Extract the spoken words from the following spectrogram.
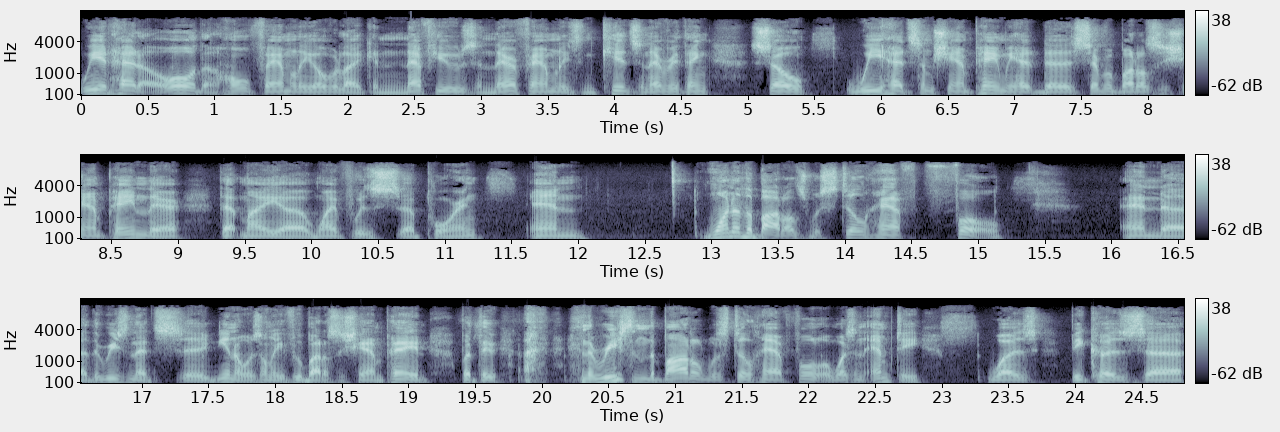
we had had, oh, the whole family over, like, and nephews and their families and kids and everything. So we had some champagne. We had uh, several bottles of champagne there that my uh, wife was uh, pouring. And one of the bottles was still half full. And uh, the reason that's, uh, you know, it was only a few bottles of champagne, but the, the reason the bottle was still half full or wasn't empty was because uh,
